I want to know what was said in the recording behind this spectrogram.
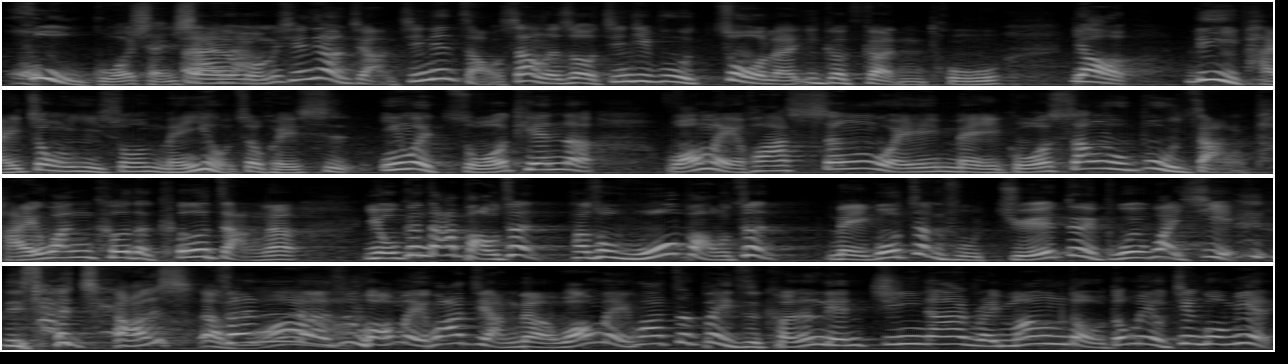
护国神山？呃，我们先这样讲，今天早上的时候，经济部做了一个梗图，要。力排众议说没有这回事，因为昨天呢，王美花身为美国商务部长、台湾科的科长呢，有跟大家保证，他说我保证美国政府绝对不会外泄。你在讲什么啊？真的是王美花讲的。王美花这辈子可能连 Gina Raimondo 都没有见过面。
